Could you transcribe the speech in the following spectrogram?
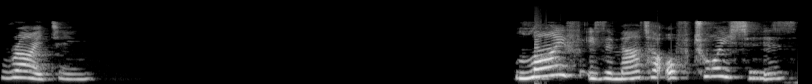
Writing Life is a matter of choices,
